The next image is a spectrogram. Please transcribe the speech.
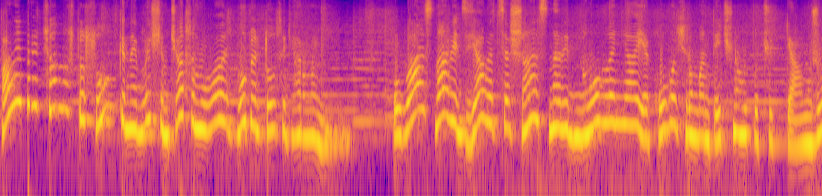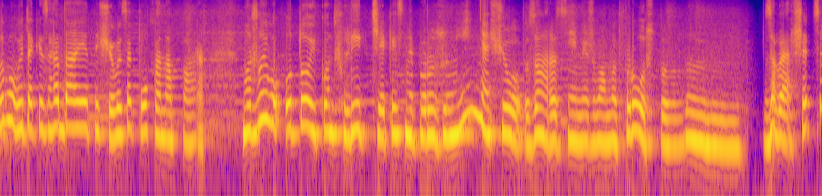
Але при цьому стосунки найближчим часом у вас будуть досить гармонійні. У вас навіть з'явиться шанс на відновлення якогось романтичного почуття. Можливо, ви таки згадаєте, що ви закохана пара. Можливо, отой конфлікт чи якесь непорозуміння, що зараз є між вами, просто завершиться,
